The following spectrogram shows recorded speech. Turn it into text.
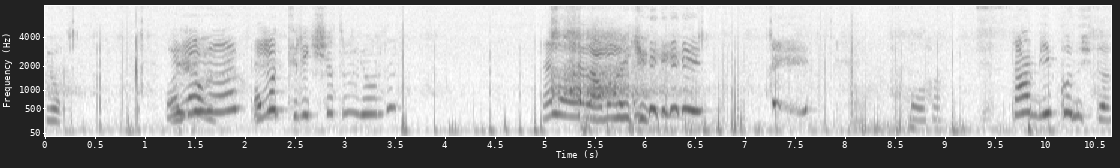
Yok. Ama, ama trick shot'ımı gördün. Hello. Selamünaleyküm. Oha. Tamam büyük konuştu.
